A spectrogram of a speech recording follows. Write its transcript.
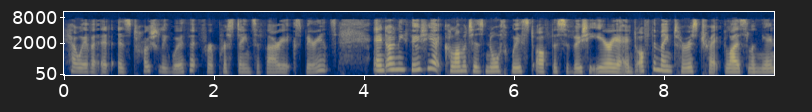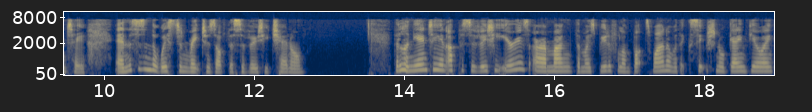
however it is totally worth it for a pristine safari experience, and only 38 kilometres northwest of the Savuti area and off the main tourist track lies Linyanti, and this is in the western reaches of the Savuti Channel. The Linyanti and Upper Savuti areas are among the most beautiful in Botswana with exceptional game viewing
